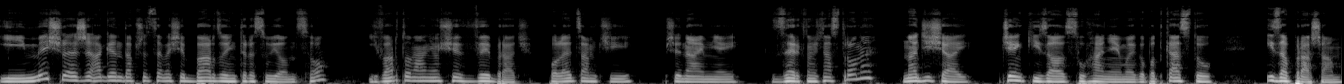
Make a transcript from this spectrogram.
I myślę, że agenda przedstawia się bardzo interesująco i warto na nią się wybrać. Polecam Ci przynajmniej zerknąć na stronę. Na dzisiaj dzięki za słuchanie mojego podcastu i zapraszam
